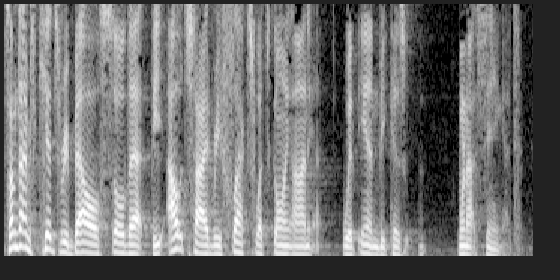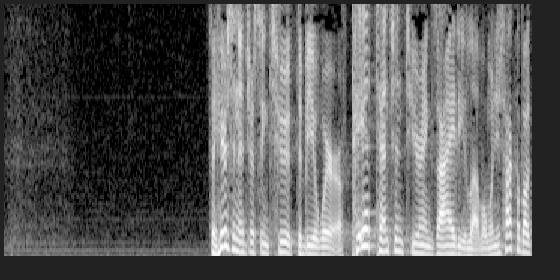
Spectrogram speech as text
Sometimes kids rebel so that the outside reflects what's going on within because we're not seeing it. So here's an interesting truth to be aware of. Pay attention to your anxiety level. When you talk about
